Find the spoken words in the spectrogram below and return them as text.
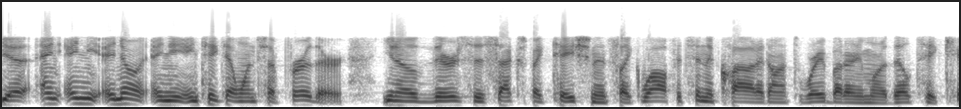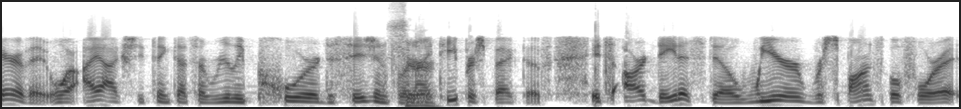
Yeah, and and you know, and you take that one step further. You know, there's this expectation. It's like, well, if it's in the cloud, I don't have to worry about it anymore. They'll take care of it. Well, I actually think that's a really poor decision from sure. an IT perspective. It's our data still. We're responsible for it.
